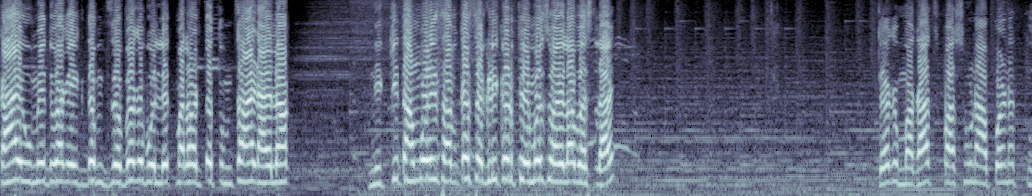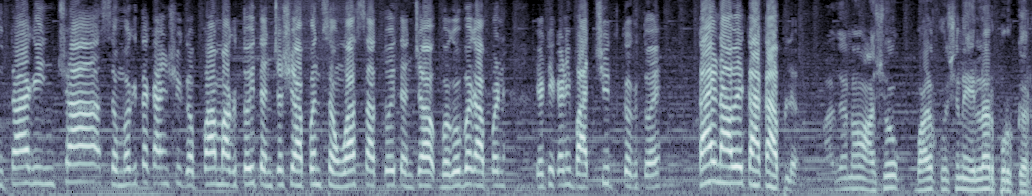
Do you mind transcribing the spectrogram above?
काय उमेदवार एकदम जबर बोललेत मला वाटतं तुमचा हा डायलॉग निश्चित आंबोळी सारखा सगळीकडे फेमस व्हायला बसलाय. तर मगाच पासून आपण तुतारींच्या समर्थकांशी गप्पा मारतोय त्यांच्याशी आपण संवाद साधतोय त्यांच्या बरोबर आपण या ठिकाणी बातचीत करतोय. काय नाव आहे काका आपलं? माझं नाव अशोक बाळकृष्ण एल्हारपूरकर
